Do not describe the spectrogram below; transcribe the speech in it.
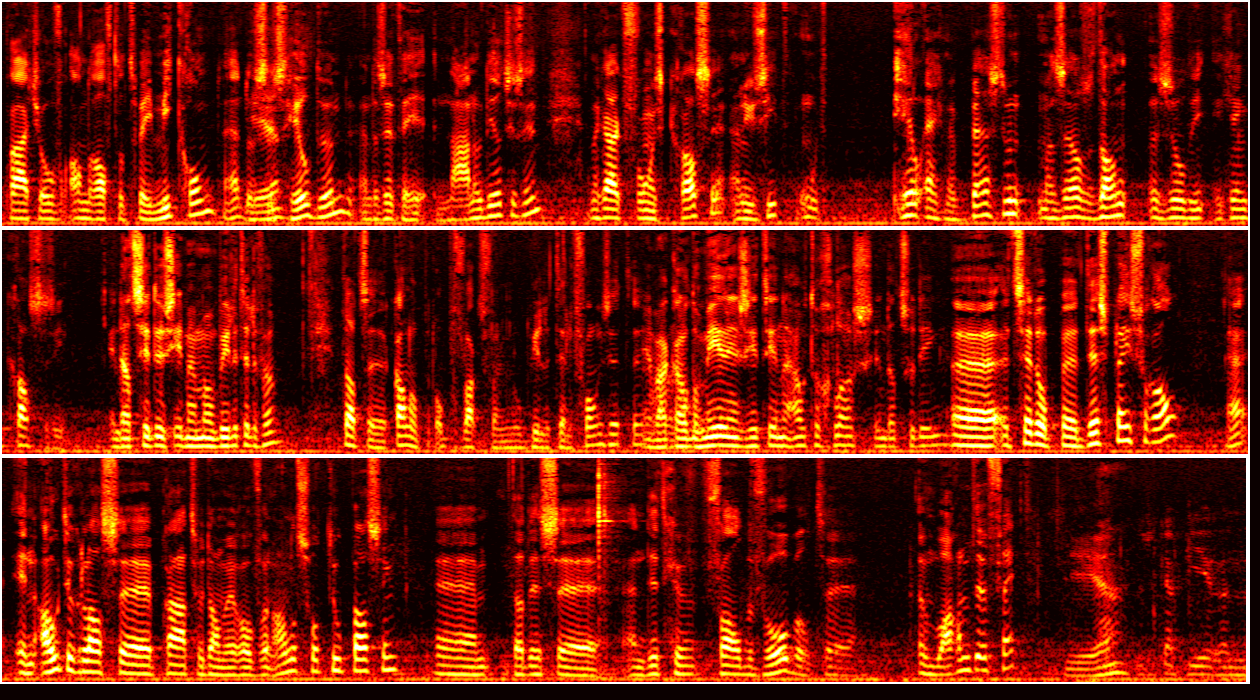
praat je over anderhalf tot twee micron, hè. dus dat is heel dun. En er zitten nanodeeltjes in. En dan ga ik vervolgens krassen. En u ziet, ik moet heel erg mijn best doen, maar zelfs dan zul je geen krassen zien. En dat zit dus in mijn mobiele telefoon? Dat uh, kan op het oppervlakte van een mobiele telefoon zitten. En waar kan het nog meer in zitten? In autoglas en dat soort dingen? Uh, het zit op uh, displays vooral. Hè. In autoglas praten we dan weer over een ander soort toepassing. Ehm, dat is in dit geval bijvoorbeeld een warmte-effect. Ja. Dus ik heb hier een,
